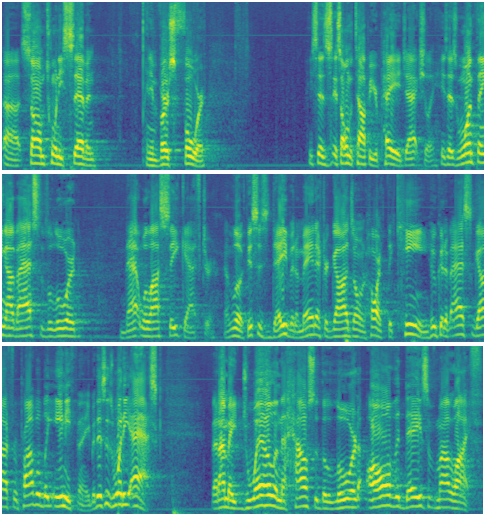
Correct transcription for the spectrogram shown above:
uh, Psalm 27 and in verse 4. He says, it's on the top of your page, actually. He says, One thing I've asked of the Lord, that will I seek after. Now, look, this is David, a man after God's own heart, the king, who could have asked God for probably anything. But this is what he asked that I may dwell in the house of the Lord all the days of my life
